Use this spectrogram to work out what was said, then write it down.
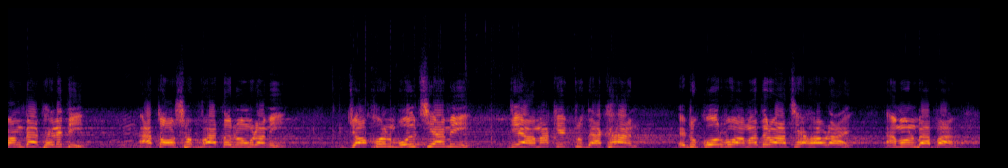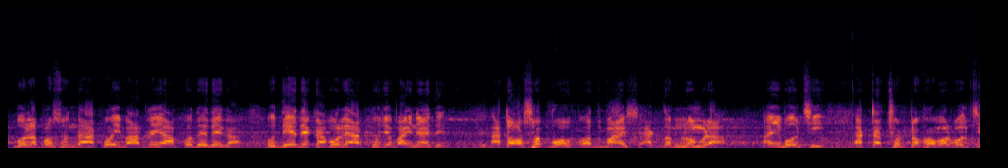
গঙ্গা ফেলে দিই। এত অসভ্য, এত নোংরামি। যখন বলছি আমি যে আমাকে একটু দেখান, একটু করব, আমাদেরও আছে হাওড়ায়, এমন ব্যাপার। বলে প্রসুন্দা, কই বাদ নেই, আপকো দে দেগা। ও দে দেখা বলে আর খুঁজে পাই না এদের। এত অসভ্য, বদমাইশ, একদম নোংরা, আমি বলছি। একটা ছোট্ট খবর বলছি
